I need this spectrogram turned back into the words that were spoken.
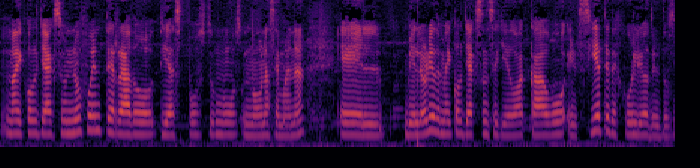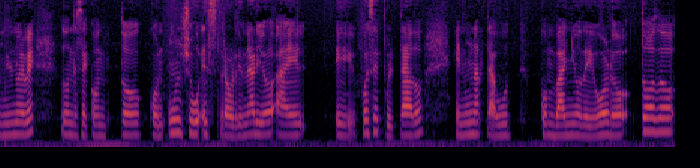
Michael Jackson no fue enterrado días póstumos, no una semana. El velorio de Michael Jackson se llevó a cabo el 7 de julio del 2009, donde se contó con un show extraordinario. A él eh, fue sepultado en un ataúd con baño de oro, todo,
